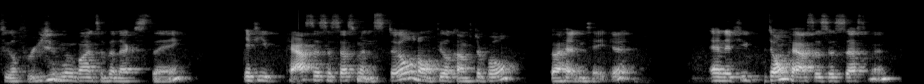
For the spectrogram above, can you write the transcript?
feel free to move on to the next thing. If you pass this assessment and still don't feel comfortable, go ahead and take it. And if you don't pass this assessment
